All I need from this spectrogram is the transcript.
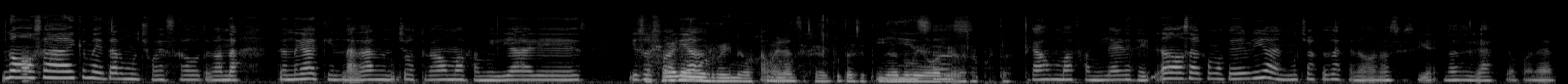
No, o sea, hay que meditar mucho esa otra onda. Tendría que indagar muchos traumas familiares. Y eso Bajá la llevaría voz, reina, bajá Ah, la bueno. voz, hija de puta, se están Y dando medio esos- verga las respuestas. traumas familiares de. No, o sea, como que debería en muchas cosas que no, no sé si, no sé si las quiero poner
